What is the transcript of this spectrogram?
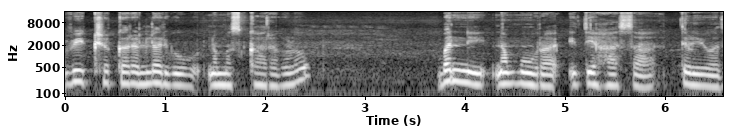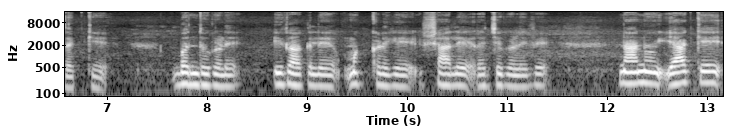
ವೀಕ್ಷಕರೆಲ್ಲರಿಗೂ ನಮಸ್ಕಾರಗಳು. ಬನ್ನಿ ನಮ್ಮೂರ ಇತಿಹಾಸ ತಿಳಿಯುವುದಕ್ಕೆ. ಬಂಧುಗಳೇ, ಈಗಾಗಲೇ ಮಕ್ಕಳಿಗೆ ಶಾಲೆ ರಜೆಗಳಿವೆ. ನಾನು ಯಾಕೆ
